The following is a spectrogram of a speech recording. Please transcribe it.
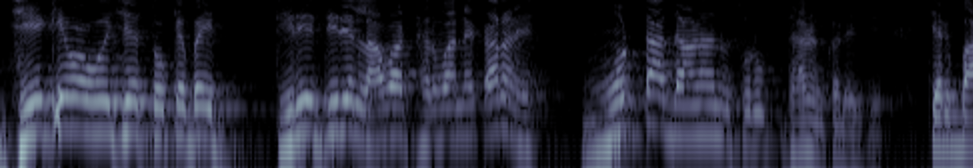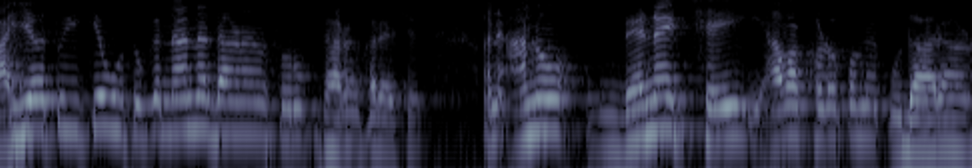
જે કેવા હોય છે તો કે ભાઈ ધીરે ધીરે લાવા ઠરવાને કારણે મોટા દાણાનું સ્વરૂપ ધારણ કરે છે. જ્યારે બાહ્ય હતું એ કેવું હતું કે નાના દાણાનું સ્વરૂપ ધારણ કરે છે. અને આનો ગ્રેનાઇટ છે એ આવા ખડકોનું એક ઉદાહરણ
